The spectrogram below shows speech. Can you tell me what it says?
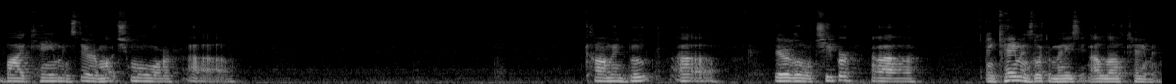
buy caimans. They're much more uh, common boot. they're a little cheaper. and caimans look amazing. I love caiman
